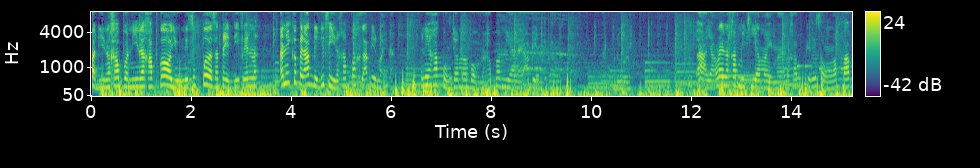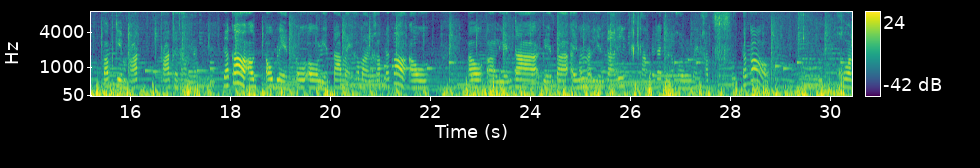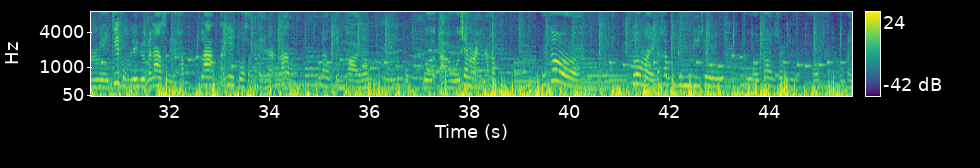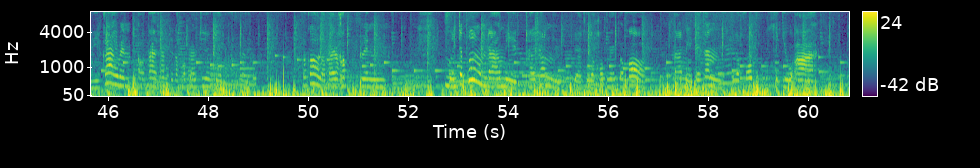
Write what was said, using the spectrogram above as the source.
สวัสดีนะครับวันนี้นะครับก็อยู่ในซูเปอร์สเตทดีเฟนต์นะ อันนี้ก็เป็นอัปเดตที่ 4 นะครับ ก็คืออัปเดตใหม่นะ วันนี้ครับผมจะมาบอกนะครับว่ามีอะไรอัปเดตใหม่บ้างนะมาดูเลยอ่าอย่างแรกนะครับมีเทียร์ใหม่มานะครับอย่างที่สองครับบัฟบัฟเกมพาร์ทพาร์ทไททันนะแล้วก็เอาเอาเบลดเอาเอาเหรียญตาใหม่เข้ามานะครับ แล้วก็เอาเอาอ่าเหรียญตาเหรียญตาไอ คอนเมนที่ผมรีวิวไปล่าสุดนะครับ ล่างไอ้ที่ตัวสองแสนอะล่างล่างเอ็มพายนะครับเวอร์อ่าเวอร์ชันใหม่นะครับ แล้วก็ตัวใหม่นะครับจะเป็นดีเทลตัวอัลต้าชั่นเดลคอฟอันนี้ก็จะเป็นอัลต้าชั่นเดลคอฟนะที่เกมนะครับนั่นเองแล้วก็ต่อไปนะครับเป็นเหมือนจะเพิ่มดาเมจไททัน เทเลคอปนะแล้วก็ดาเมจไททันเทเลคอปสกิลอาร์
